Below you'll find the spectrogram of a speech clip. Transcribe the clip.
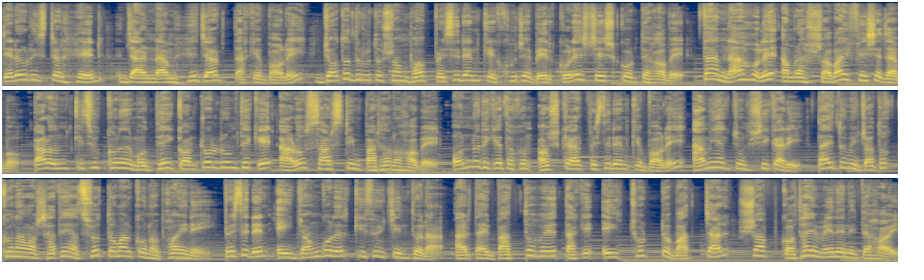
টেরোরিস্টের হেড, যার নাম হেজার্ড, তাকে বলে, যত দ্রুত সম্ভব প্রেসিডেন্টকে খুঁজে বের করে শেষ করতে হবে। তা না হলে আমরা সবাই ফেসে যাব। কারণ কিছুক্ষণের মধ্যেই কন্ট্রোল রুম থেকে আরও সার্চ টিম পাঠানো হবে। অন্যদিকে তখন অস্কার প্রেসিডেন্টকে বলে, আমি একজন শিকারী। তাই তুমি যতক্ষণ আমার সাথে আছো, তোমার কোনো ভয় নেই। প্রেসিডেন্ট এই জঙ্গলের কিছুই চিন্ত না। আর তাই বাধ্য হয়ে তাকে এই ছোট্ট বাচ্চার সব কথাই মেনে নিতে হয়।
